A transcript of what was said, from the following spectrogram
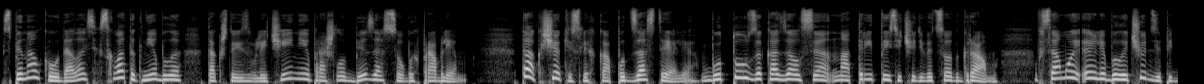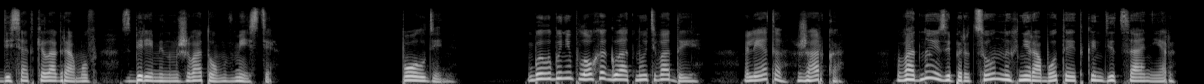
Спиналка удалась, схваток не было, так что извлечение прошло без особых проблем. Так, щеки слегка подзастряли. Бутуз заказался на 3900 грамм. В самой Эле было чуть за 50 килограммов с беременным животом вместе. Полдень. Было бы неплохо глотнуть воды. Лето, жарко. В одной из операционных не работает кондиционер,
